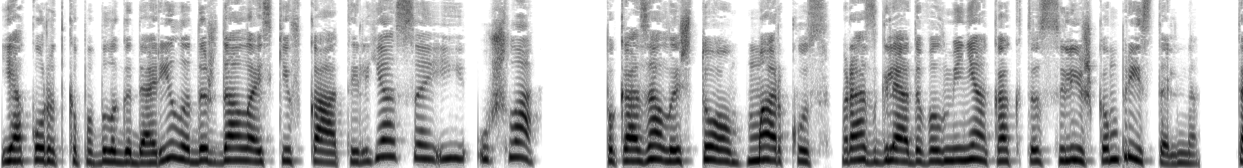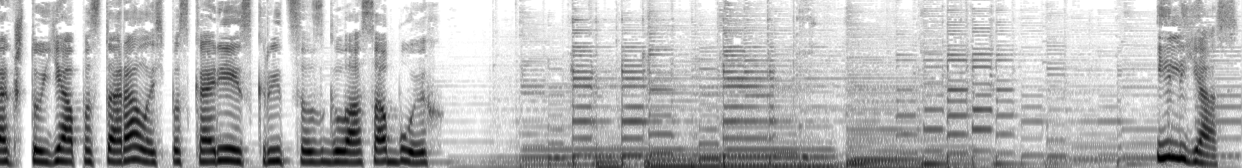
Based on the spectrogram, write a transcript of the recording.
Я коротко поблагодарила, дождалась кивка от Ильяса и ушла. Показалось, что Маркус разглядывал меня как-то слишком пристально, так что я постаралась поскорее скрыться с глаз обоих. Ильяс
